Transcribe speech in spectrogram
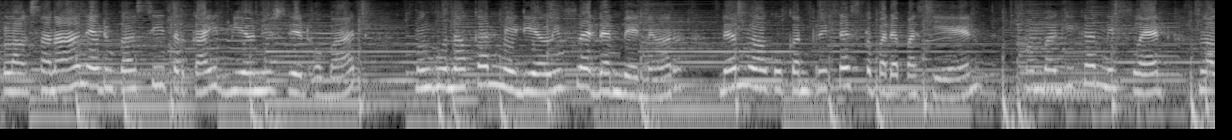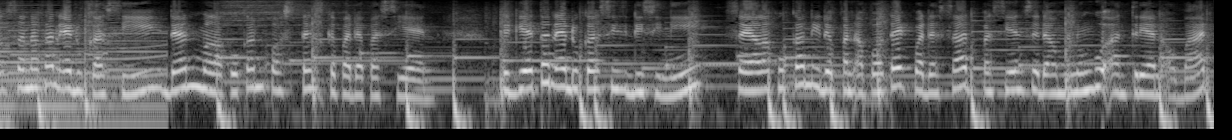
pelaksanaan edukasi terkait bionews dan obat, menggunakan media leaflet dan banner, dan melakukan pretest kepada pasien, membagikan leaflet, melaksanakan edukasi, dan melakukan post-test kepada pasien. Kegiatan edukasi di sini saya lakukan di depan apotek pada saat pasien sedang menunggu antrian obat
